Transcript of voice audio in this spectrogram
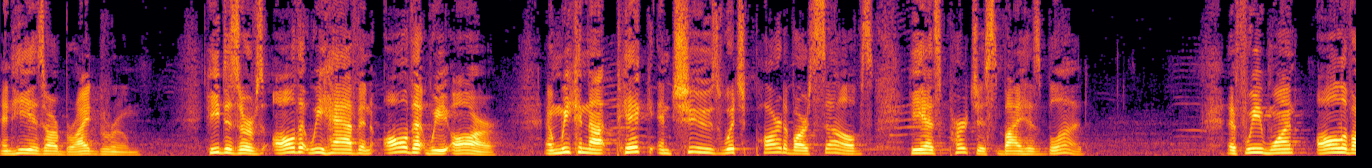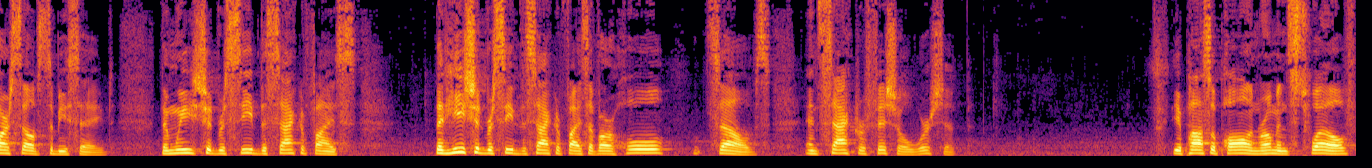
and he is our bridegroom. He deserves all that we have and all that we are. And we cannot pick and choose which part of ourselves he has purchased by his blood. If we want all of ourselves to be saved, then we should receive the sacrifice, then he should receive the sacrifice of our whole selves and sacrificial worship. The Apostle Paul in Romans 12,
